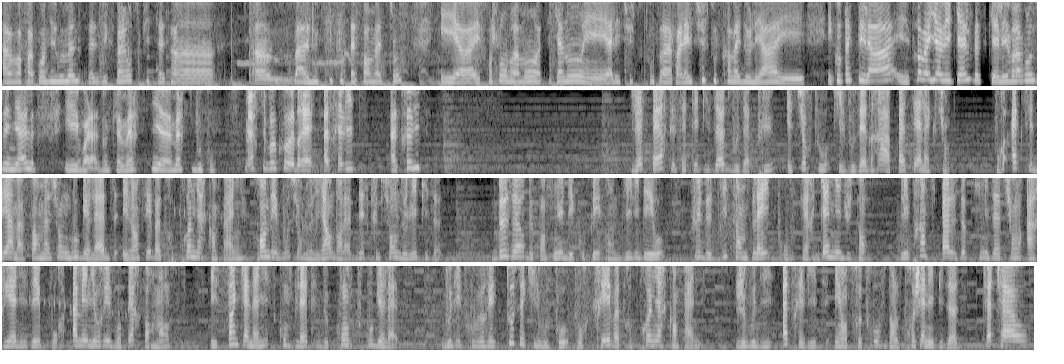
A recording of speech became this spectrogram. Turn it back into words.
avoir, enfin, Candid Women, ces expériences puissent être un, un bah, l'outil pour cette formation. Et, euh, et, franchement, vraiment, c'est canon. Et allez suivre tout, ton, enfin, allez suivre tout le travail de Léa et, et contactez-la et travaillez avec elle parce qu'elle est vraiment géniale. Et voilà. Donc, merci, merci beaucoup. Merci beaucoup, Audrey. À très vite. À très vite. J'espère que cet épisode vous a plu et surtout qu'il vous aidera à passer à l'action. Pour accéder à ma formation Google Ads et lancer votre première campagne, rendez-vous sur le lien dans la description de l'épisode. Deux heures de contenu découpé en 10 vidéos, plus de 10 templates pour vous faire gagner du temps, les principales optimisations à réaliser pour améliorer vos performances et 5 analyses complètes de compte Google Ads. Vous y trouverez tout ce qu'il vous faut pour créer votre première campagne. Je vous dis à très vite et on se retrouve dans le prochain épisode. Ciao ciao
